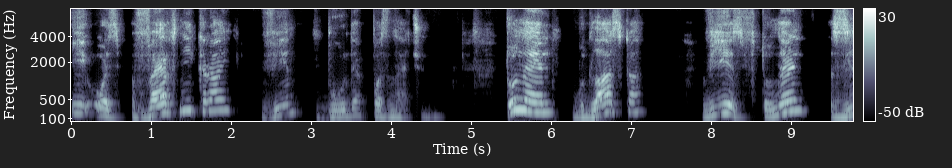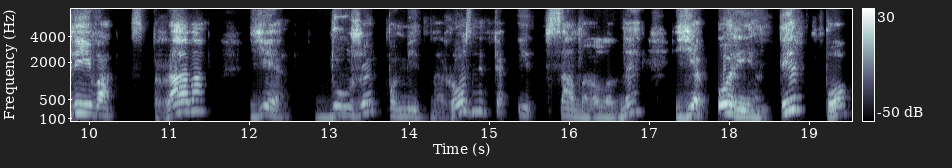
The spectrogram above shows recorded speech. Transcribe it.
і ось верхній край він буде позначений. Тунель, будь ласка, в'їзд в тунель зліва, справа. Є дуже помітна розмітка, і саме головне є орієнтир по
